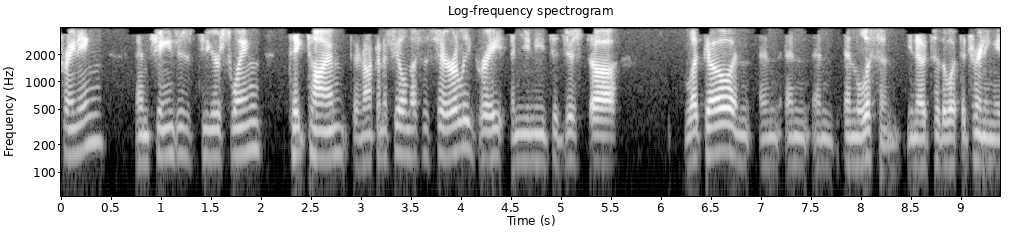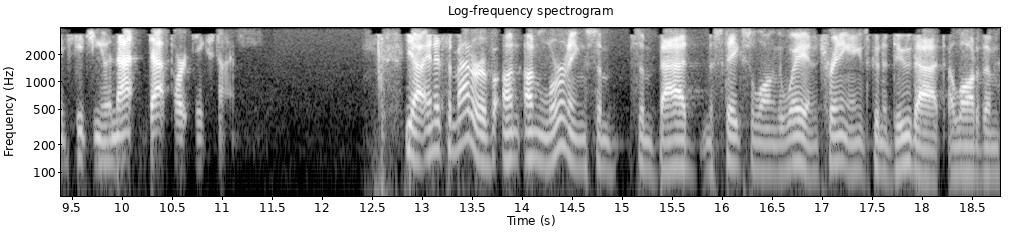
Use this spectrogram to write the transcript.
training and changes to your swing take time. They're not going to feel necessarily great, and you need to just uh, let go and and and and, and listen, you know, to the, what the training aid's teaching you, and that that part takes time. Yeah, and it's a matter of un- unlearning some some bad mistakes along the way, and a training is going to do that. A lot of them.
